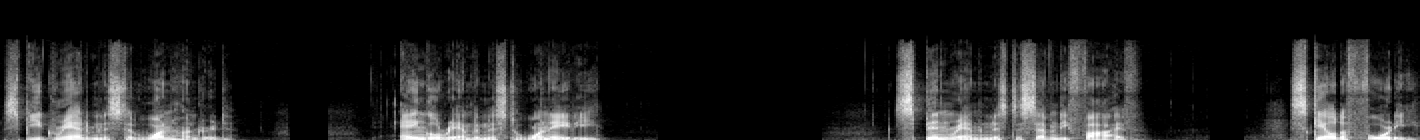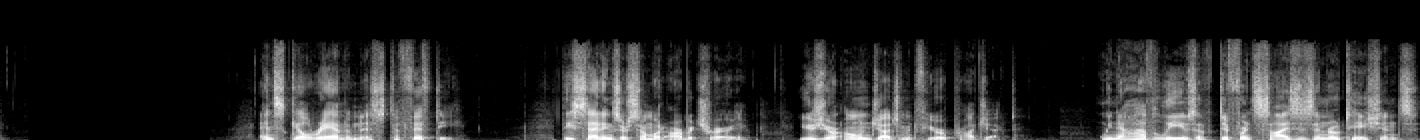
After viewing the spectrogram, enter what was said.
speed randomness to 100, angle randomness to 180, spin randomness to 75, scale to 40, and scale randomness to 50. These settings are somewhat arbitrary. Use your own judgment for your project. We now have leaves of different sizes and rotations,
